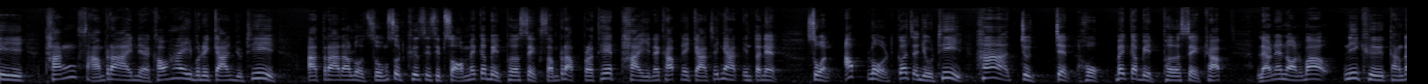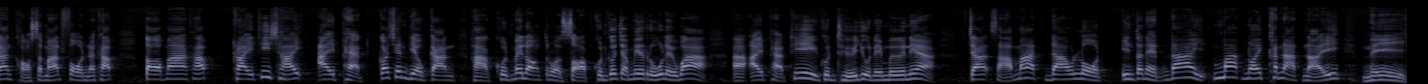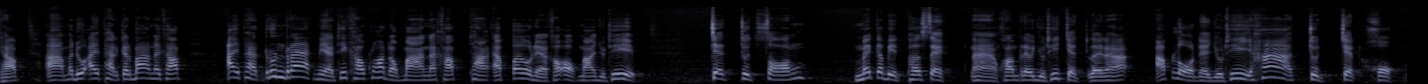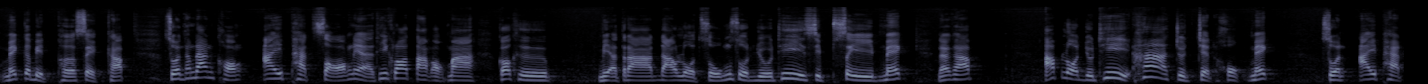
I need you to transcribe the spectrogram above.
ทั้ง 3 รายเนี่ยเขาให้บริการอยู่ที่อัตราดาวน์โหลดสูงสุดคือ 42 เมกะบิต per sec สำหรับประเทศไทยนะครับในการใช้งานอินเทอร์เน็ต ส่วนอัปโหลดก็จะอยู่ที่ 5.76 เมกะบิต per sec ครับแล้วแน่นอนว่านี่คือทางด้านของสมาร์ทโฟนนะครับ ต่อมาครับ ใครที่ใช้ iPad ก็เช่นเดียวกัน หากคุณไม่ลองตรวจสอบ คุณก็จะไม่รู้เลยว่าอ่า iPad ที่คุณถืออยู่ในมือเนี่ย จะสามารถดาวน์โหลดอินเทอร์เน็ตได้มากน้อยขนาดไหนนี่ครับมาดู iPad กันบ้างนะครับ iPad รุ่นแรกเนี่ยที่เขาคลอดออกมานะครับทาง Apple เนี่ยเขาออกมาอยู่ที่ 7.2 เมกะบิต per sec นะความเร็วอยู่ที่ 7 เลยนะฮะอัปโหลดเนี่ยอยู่ที่ 5.76 เมกะบิต per sec ครับ ส่วนทางด้านของ iPad 2 เนี่ยที่คลอดตามออกมาก็คือมีอัตราดาวน์โหลดสูงสุดอยู่ที่ 14 เมกนะครับ อัปโหลดอยู่ที่ 5.76 เมก ส่วน iPad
